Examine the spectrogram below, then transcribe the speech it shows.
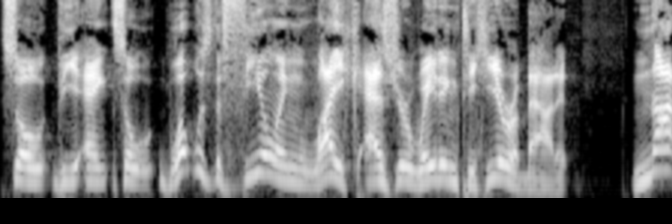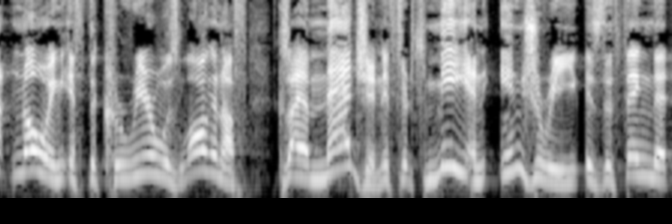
So the so what was the feeling like as you're waiting to hear about it? Not knowing if the career was long enough, because I imagine if it's me, an injury is the thing that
